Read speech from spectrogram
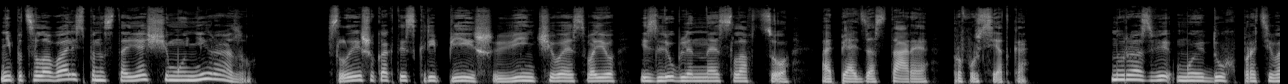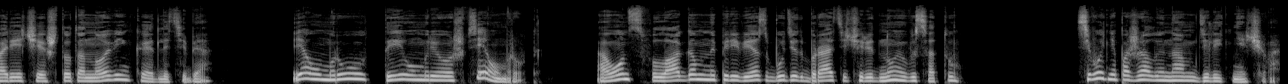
не поцеловались по-настоящему ни разу. Слышу, как ты скрипишь, винчивая свое излюбленное словцо, опять за старое, профурсетка. Ну разве мой дух противоречия что-то новенькое для тебя? Я умру, ты умрешь, все умрут а он с флагом наперевес будет брать очередную высоту. Сегодня, пожалуй, нам делить нечего.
